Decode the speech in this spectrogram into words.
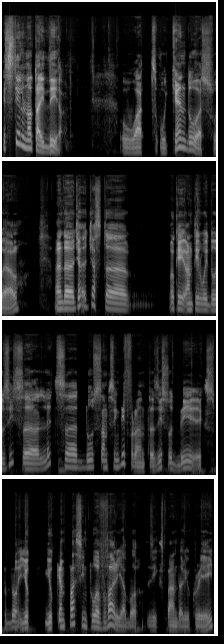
it's still not ideal what we can do as well. And uh, ju just uh, okay until we do this let's do something different. This would be you you can pass into a variable the expander you create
